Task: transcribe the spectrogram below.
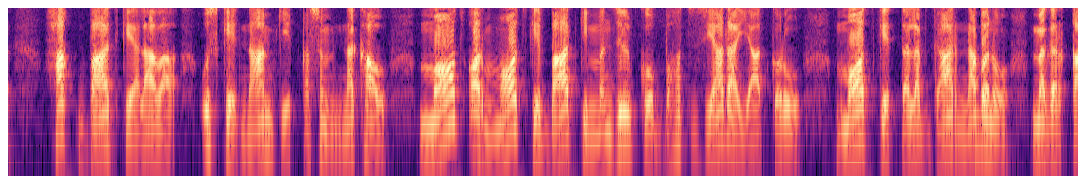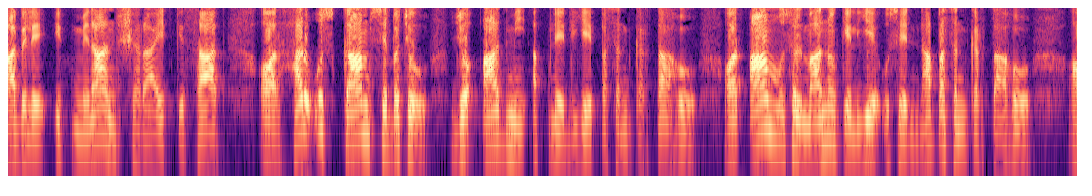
حق بات کے علاوہ اس کے نام کی قسم نہ کھاؤ۔ موت اور موت کے بعد کی منزل کو بہت زیادہ یاد کرو۔ موت کے طلبگار نہ بنو، مگر قابل اطمینان شرائط کے ساتھ، اور ہر اس کام سے بچو جو آدمی اپنے لیے پسند کرتا ہو، اور عام مسلمانوں کے لیے اسے ناپسند کرتا ہو،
